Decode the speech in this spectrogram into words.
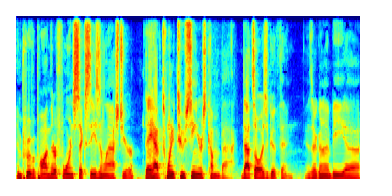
improve upon their four and six season last year. They have 22 seniors coming back. That's always a good thing. Is they're going to be uh,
